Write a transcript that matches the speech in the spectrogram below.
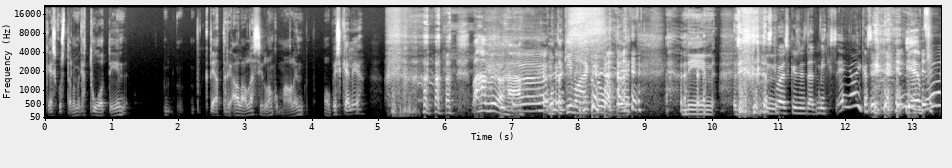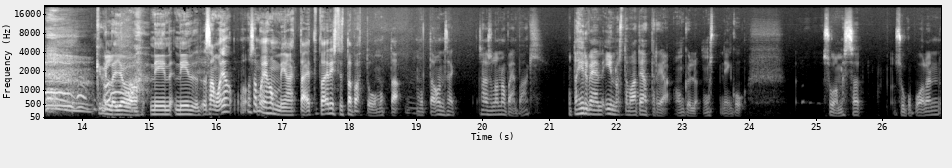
keskustelu, mikä tuotiin teatterialalle silloin, kun mä olin opiskelija. Vähän myöhään, mutta kiva, että tuotiin. Niin, Sitten voisi kysyä sitä, että miksi ei aikaisemmin. Jep. Kyllä joo. Niin, niin samoja, samoja hommia, että, että tota edistys tapahtuu, mutta, mm. mutta on se, saisi olla nopeampaakin. Mutta hirveän innostavaa teatteria on kyllä musta niin kuin Suomessa sukupuolen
